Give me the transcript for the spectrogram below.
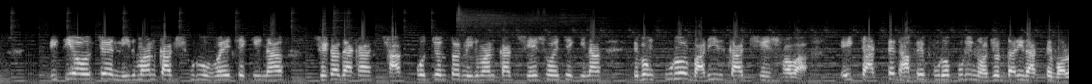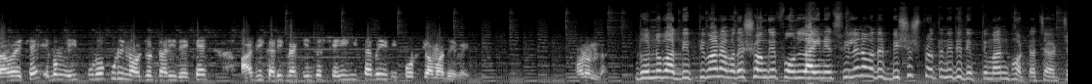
দ্বিতীয় হচ্ছে নির্মাণ কাজ শুরু হয়েছে কিনা, সেটা দেখা। ছাদ পর্যন্ত নির্মাণ কাজ শেষ হয়েছে কিনা এবং পুরো বাড়ির কাজ শেষ হওয়া। এই চারটে ধাপে পুরোপুরি নজরদারি রাখতে বলা হয়েছে এবং এই পুরোপুরি নজরদারি রেখে আধিকারিকরা কিন্তু সেই হিসাবেই রিপোর্ট জমা দেবে। ধন্যবাদ দীপ্তিমান। আমাদের সঙ্গে ফোন লাইনে ছিলেন আমাদের বিশেষ প্রতিনিধি দীপ্তিমান ভট্টাচার্য।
